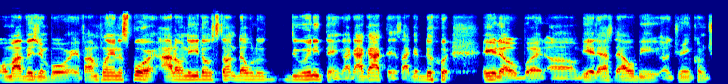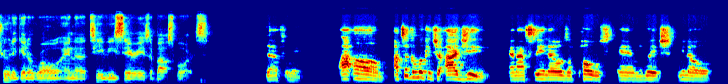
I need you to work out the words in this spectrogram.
on my vision board. If I'm playing a sport, I don't need no stunt double to do anything. Like I got this, I can do it, you know. But um, yeah, that's that would be a dream come true to get a role in a TV series about sports. Definitely. I um I took a look at your IG and I seen there was a post in which you know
